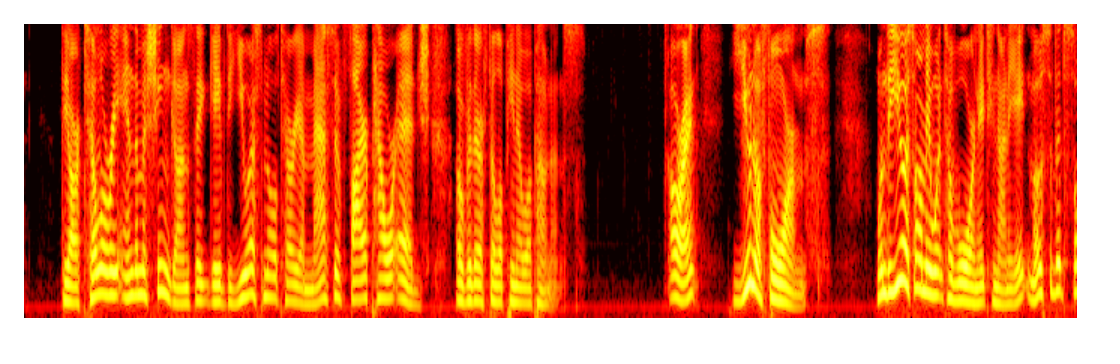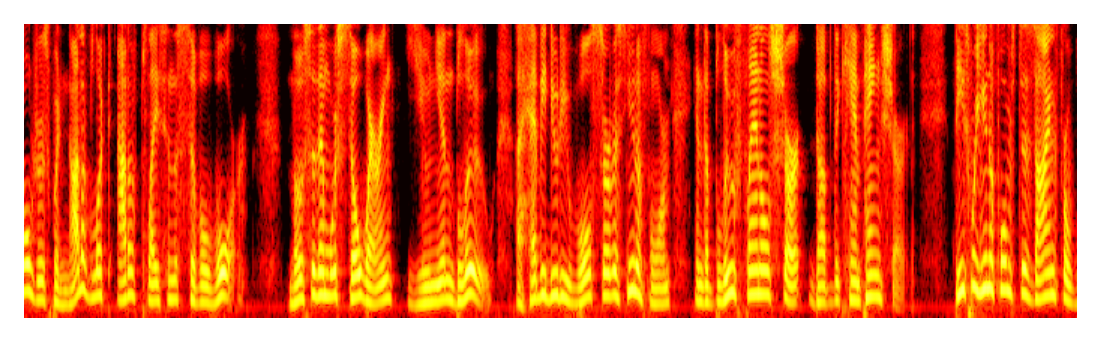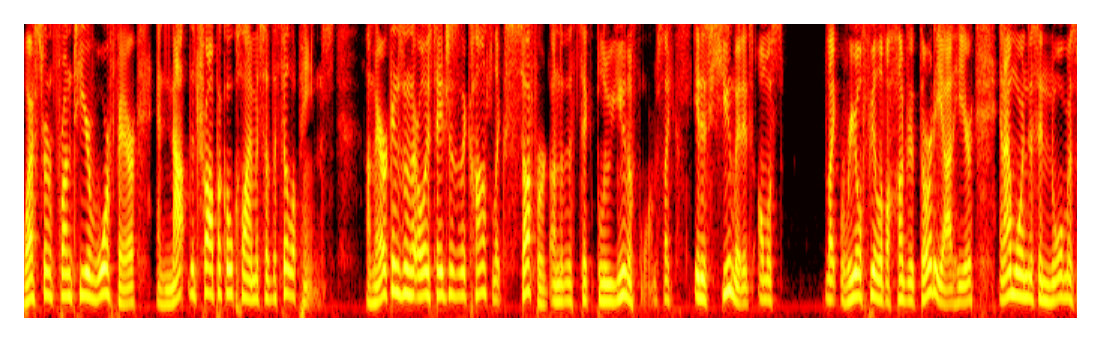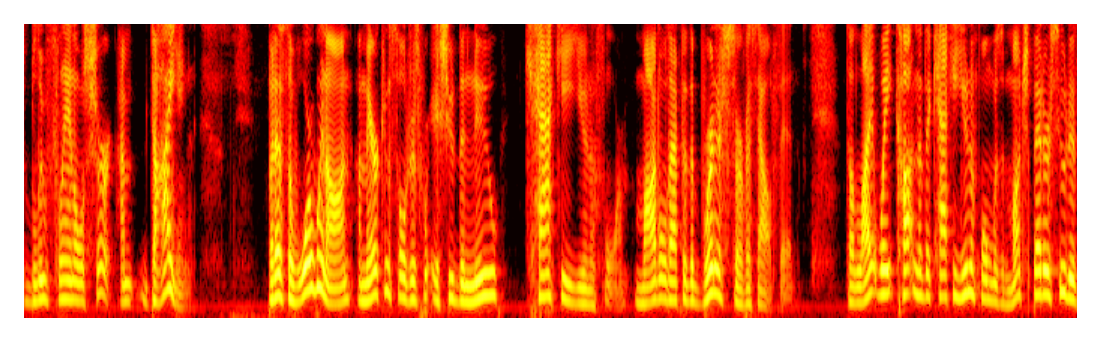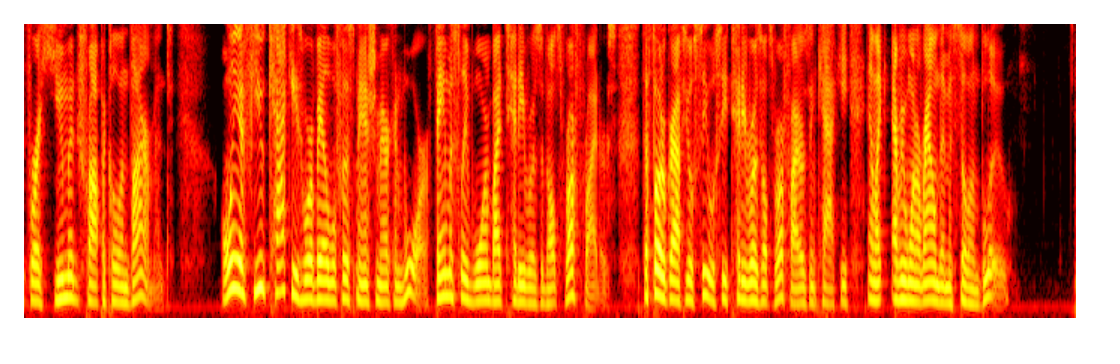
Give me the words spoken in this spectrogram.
The artillery and the machine guns they gave the US military a massive firepower edge over their Filipino opponents. All right, uniforms. When the US Army went to war in 1898, most of its soldiers would not have looked out of place in the Civil War. Most of them were still wearing Union Blue, a heavy duty wool service uniform, and the blue flannel shirt dubbed the campaign shirt. These were uniforms designed for Western frontier warfare and not the tropical climates of the Philippines. Americans in the early stages of the conflict suffered under the thick blue uniforms. Like, it is humid, it's almost like real feel of 130 out here, and I'm wearing this enormous blue flannel shirt. I'm dying. But as the war went on, American soldiers were issued the new khaki uniform, modeled after the British service outfit. The lightweight cotton of the khaki uniform was much better suited for a humid tropical environment. Only a few khakis were available for the Spanish American War, famously worn by Teddy Roosevelt's Rough Riders. The photographs you'll see will see Teddy Roosevelt's Rough Riders in khaki, and like everyone around them is still in blue.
